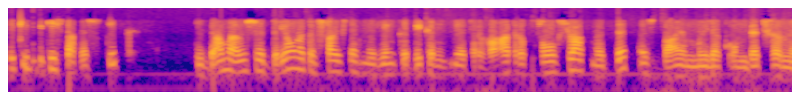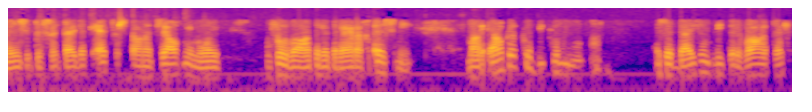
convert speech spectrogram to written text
Bietjie bietjie statistiek. Die dam hou so 350 miljoen kubieke meter water op volvlak, maar dit is baie moeilik om dit vir mense te verduidelik. Ek verstaan dit self nie mooi hoeveel water dit regtig is nie. Maar elke kubieke meter is 1000 liter water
